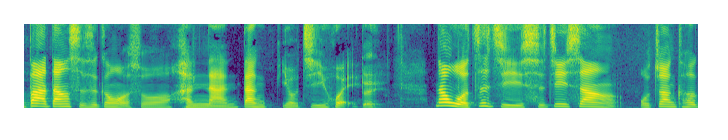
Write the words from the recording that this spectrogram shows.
爸当时是跟我说很难，但有机会。对，那我自己实际上我篆刻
